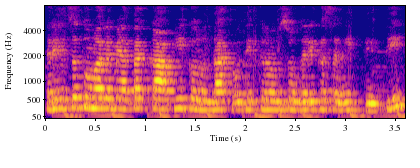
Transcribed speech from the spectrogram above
तर ह्याचं तुम्हाला मी आता काप ही करून दाखवते. क्रम्स वगैरे कसं निघते ती.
